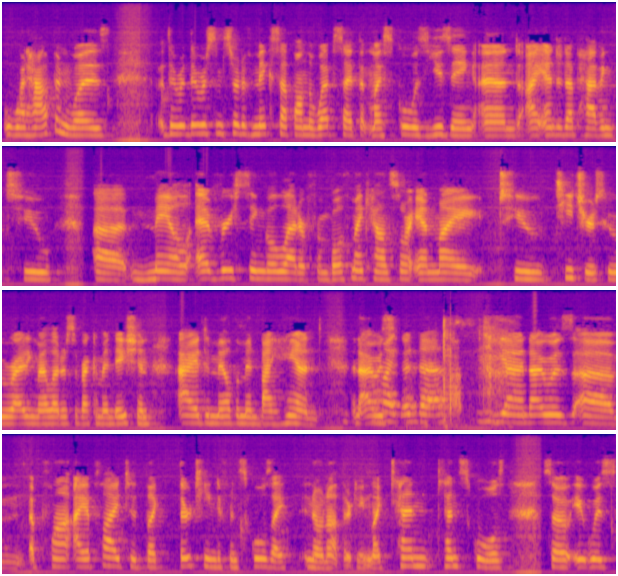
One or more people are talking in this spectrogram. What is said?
what happened was there, there was some sort of mix up on the website that my school was using, and I ended up having to uh, mail every single letter from both my counselor and my two teachers who were writing my letters of recommendation. I had to mail them in by hand, and I oh was my goodness. yeah, and I was um, apply. I applied to like 13 different schools. I no, not 13, like 10, 10 schools. So it was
